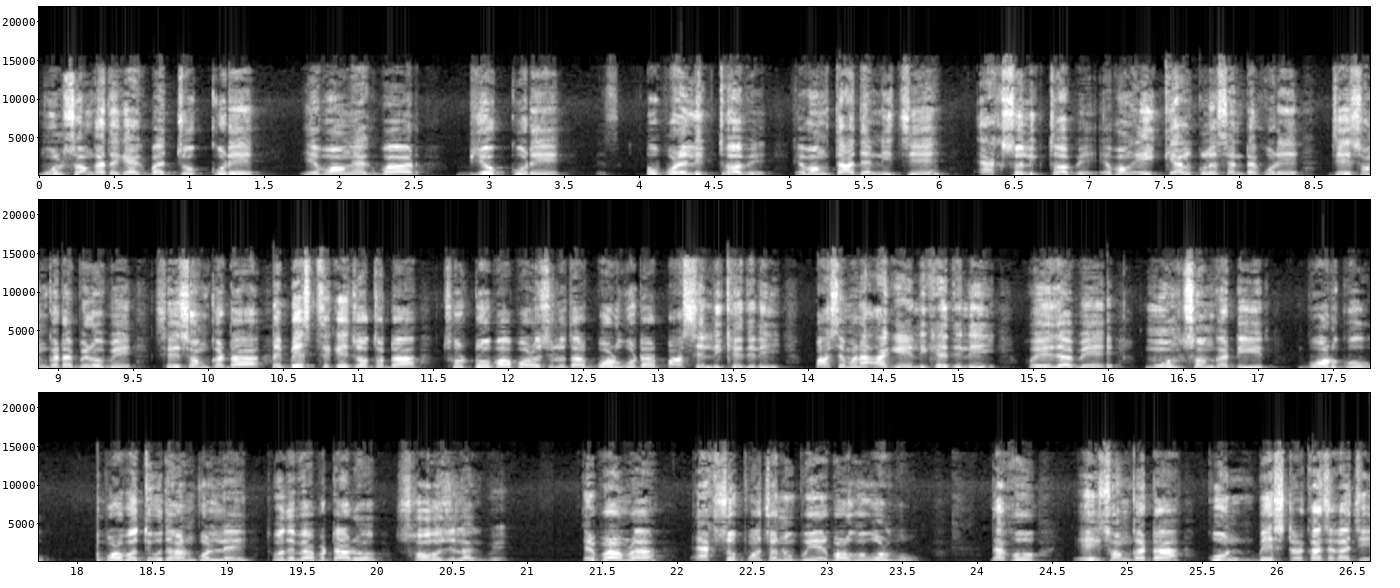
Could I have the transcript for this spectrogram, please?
মূল সংখ্যা থেকে একবার যোগ করে এবং একবার বিয়োগ করে ওপরে লিখতে হবে এবং তাদের নিচে একশো লিখতে হবে এবং এই ক্যালকুলেশনটা করে যেই সংখ্যাটা বেরোবে, সেই সংখ্যাটা বেশ থেকে যতটা ছোট বা বড় ছিল তার বর্গটার পাশে লিখে দিলেই, পাশে মানে আগে লিখে দিলেই হয়ে যাবে মূল সংখ্যাটির বর্গ। পরবর্তী উদাহরণ করলে তোমাদের ব্যাপারটা আরও সহজ লাগবে। এরপর আমরা একশো পঁচানব্বই এর বর্গ করব। দেখো, এই সংখ্যাটা কোন বেসটার কাছাকাছি?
